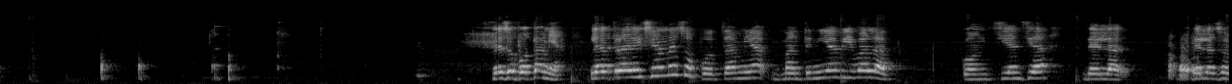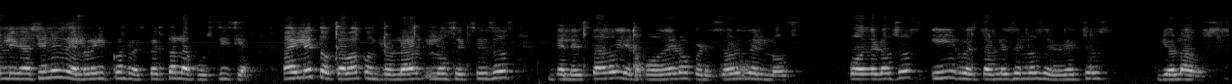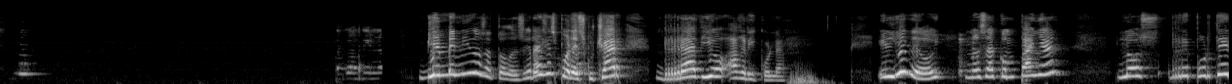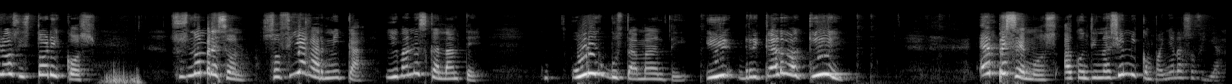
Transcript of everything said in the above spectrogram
Mesopotamia. La tradición mesopotamia mantenía viva la conciencia de, la, de las obligaciones del rey con respecto a la justicia. Ahí le tocaba controlar los excesos del Estado y el poder opresor de los poderosos y restablecer los derechos violados. Bienvenidos a todos, gracias por escuchar Radio Agrícola. El día de hoy nos acompañan los reporteros históricos. Sus nombres son Sofía Garnica, Iván Escalante, Uri Bustamante y Ricardo Aquil. Empecemos. A continuación mi compañera Sofía.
